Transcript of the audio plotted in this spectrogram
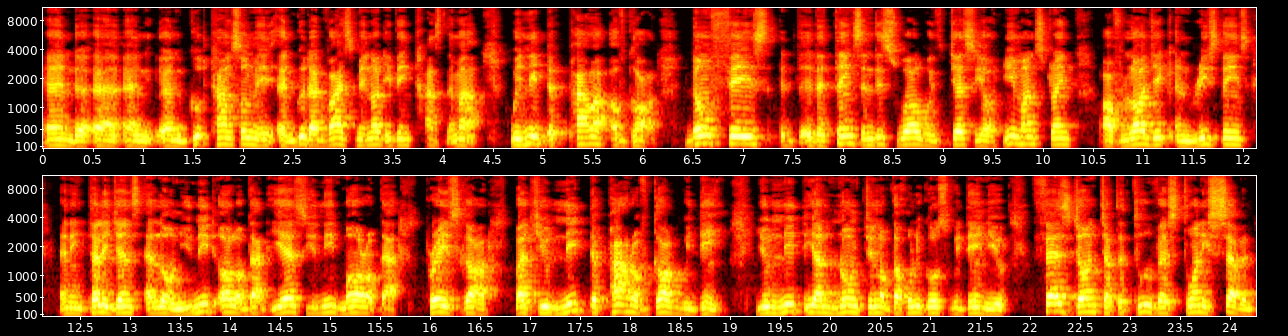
and uh, and and good counsel may and good advice may not even cast them out. We need the power of God. Don't face the, the things in this world with just your human strength of logic and reasonings and intelligence alone. You need all of that. Yes, you need more of that. Praise God. But you need the power of God within. You need the anointing of the Holy Ghost within you. First John chapter 2, verse 27.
